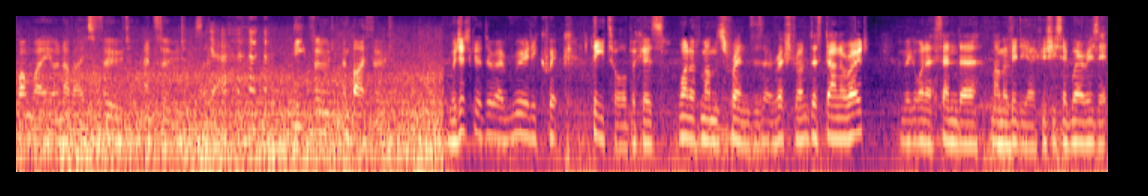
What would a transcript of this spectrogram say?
one way or another, it's food and food. So. Yeah. eat food and buy food. We're just going to do a really quick detour because one of Mum's friends is at a restaurant just down the road and we want to send uh, Mum a video because she said where is it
